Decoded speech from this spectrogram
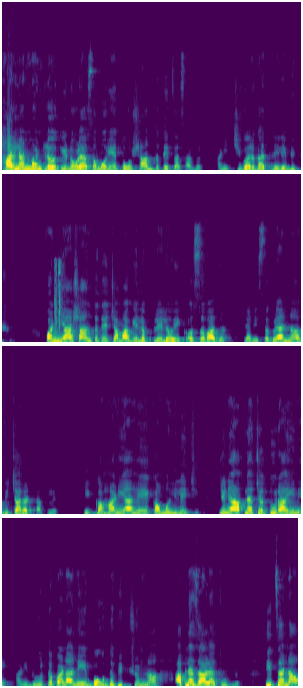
थायलंड म्हटलं की डोळ्यासमोर येतो शांततेचा सागर आणि चिवर घातलेले भिक्षू. पण या शांततेच्या मागे लपलेलं एक असं वादळ ज्याने सगळ्यांना विचारात टाकलंय. ही कहाणी आहे एका महिलेची जिने आपल्या चतुराईने आणि धूर्तपणाने बौद्ध भिक्षूंना आपल्या जाळ्यात ओढलं. तिचं नाव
